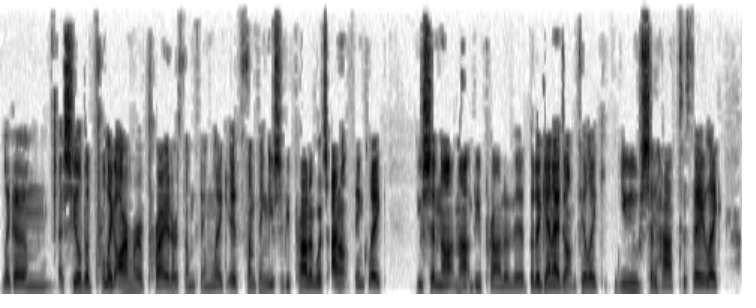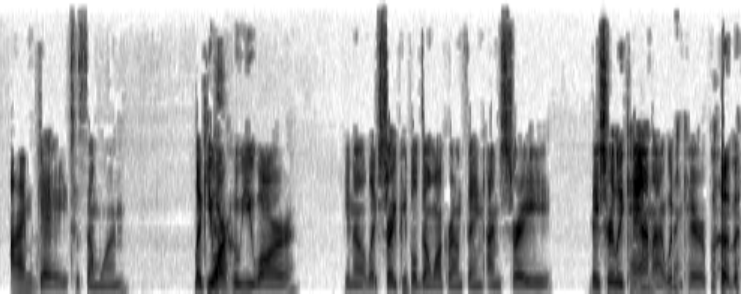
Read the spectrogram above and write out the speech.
like um, a shield of, like armor of pride or something. Like it's something you should be proud of, which I don't think like you should not not be proud of it. But again, I don't feel like you should have to say like, I'm gay to someone. Like you Yeah. are who you are. You know, like straight people don't walk around saying, I'm straight. They surely can. I wouldn't care, but,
